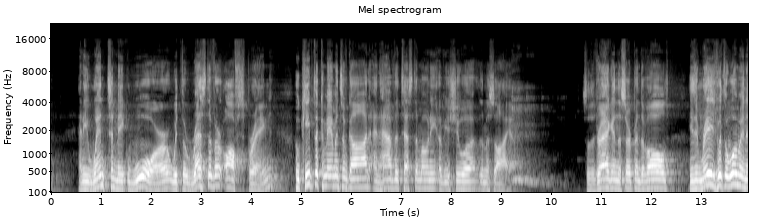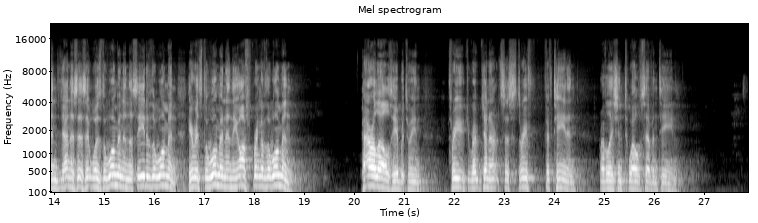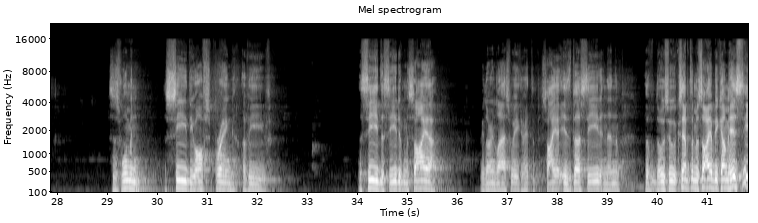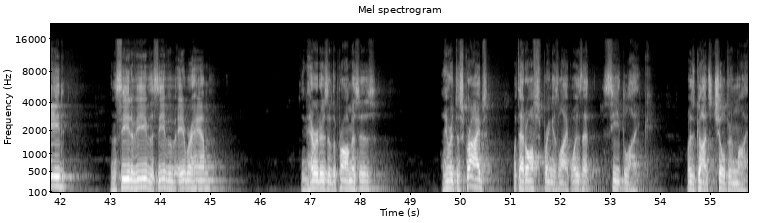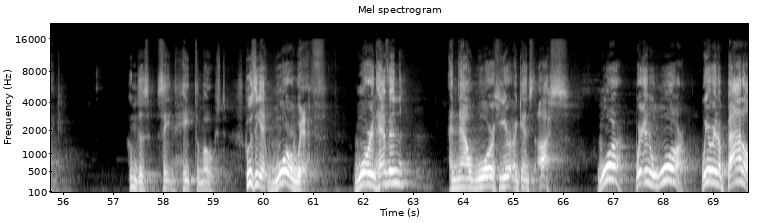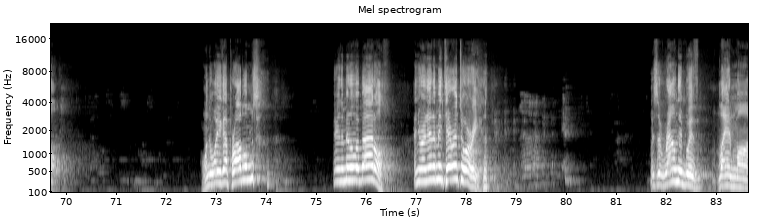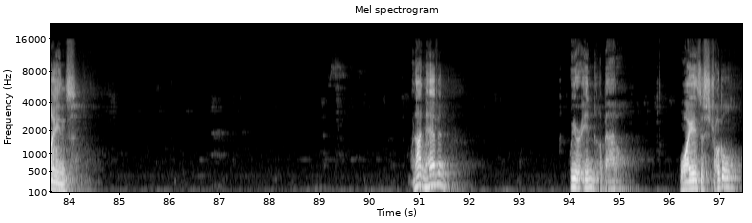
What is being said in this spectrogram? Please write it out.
and he went to make war with the rest of her offspring who keep the commandments of God and have the testimony of Yeshua the Messiah. So the dragon, the serpent of old, he's enraged with the woman. In Genesis, it was the woman and the seed of the woman. Here it's the woman and the offspring of the woman. Parallels here between 3, Genesis 3.15 and Revelation 12.17. This is woman, the seed, the offspring of Eve. The seed, the seed of Messiah. We learned last week, right? The Messiah is the seed, and then the, the, those who accept the Messiah become his seed. And the seed of Eve, the seed of Abraham, inheritors of the promises. And here it describes what that offspring is like. What is that seed like? What is God's children like? Whom does Satan hate the most? Who's he at war with? War in heaven and now war here against us. War. We're in a war. We're in a battle. Wonder why you got problems? You're in the middle of a battle and you're in enemy territory. We're surrounded with landmines. We're not in heaven. We are in a battle. Why is a struggle?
